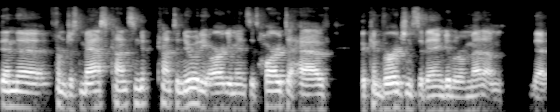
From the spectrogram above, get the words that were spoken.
then the from just mass continu continuity arguments, it's hard to have the convergence of angular momentum that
